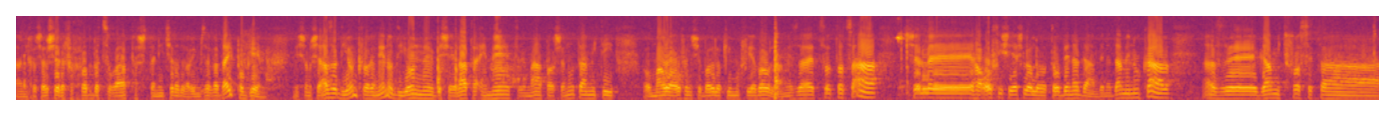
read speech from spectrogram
אני חושב שלפחות בצורה הפשטנית של הדברים זה ודאי פוגם, משום שאז הדיון כבר איננו דיון אה, בשאלת האמת ומה הפרשנות האמיתית, או מהו האופן שבו אלוקים מופיע בעולם, זה תוצאה של אה, האופי שיש לו לאותו בן אדם. בן אדם מנוכר, אז אה, גם יתפוס את ה...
